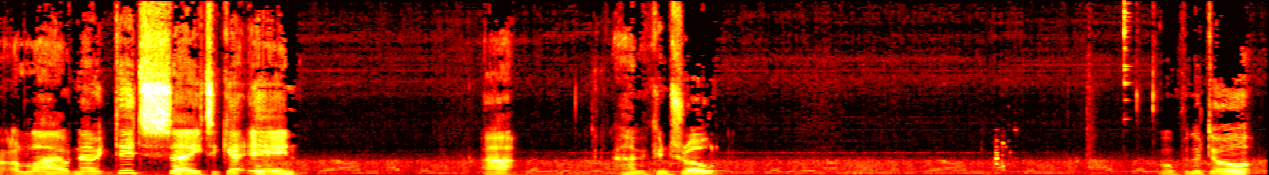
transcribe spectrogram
not allowed. Now it did say to get in at hangar control. Open the door.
